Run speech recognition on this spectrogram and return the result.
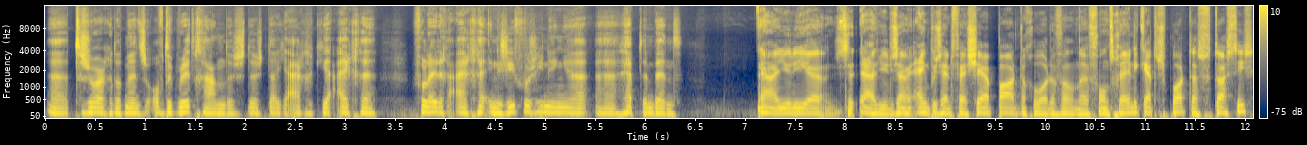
uh, te zorgen dat mensen off the grid gaan. Dus, dus dat je eigenlijk je eigen, volledige eigen energievoorziening uh, hebt en bent. Ja, jullie, ja, jullie zijn 1% fair share partner geworden van Fonds Sport. Dat is fantastisch.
